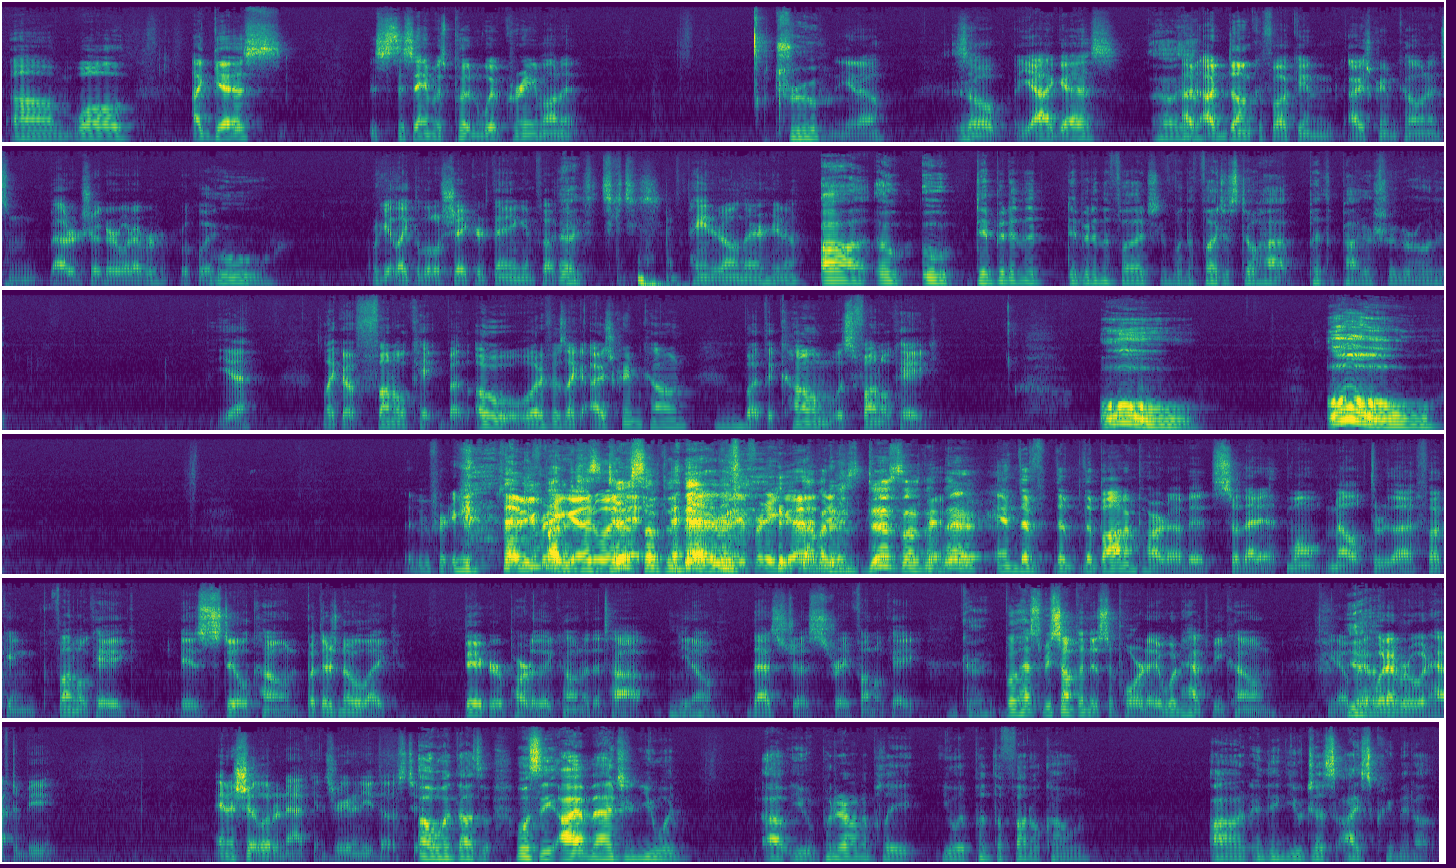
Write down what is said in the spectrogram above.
um, well, I guess it's the same as putting whipped cream on it. True. You know. So yeah, I guess yeah. I'd, I'd dunk a fucking ice cream cone in some powdered sugar or whatever real quick, Ooh. or get like the little shaker thing and fucking paint it on there. You know. Uh ooh ooh dip it in the dip it in the fudge and when the fudge is still hot put the powdered sugar on it. Yeah. Like a funnel cake, but oh, what if it was like an ice cream cone, Mm-hmm. but the cone was funnel cake? Ooh. Ooh. That'd be pretty good. That'd be You pretty good, just did it? something there. That'd be pretty good. That might have dude. just did something there. And the, the the bottom part of it, so that it won't melt through the fucking funnel cake, is still cone. But there's no like bigger part of the cone at the top. You know, that's just straight funnel cake. Okay. But it has to be something to support it. It wouldn't have to be cone. You know, Yeah. but whatever it would have to be. And a shitload of napkins. You're gonna need those too. Oh, 1000. Well, see, I imagine you would uh, you would put it on a plate, you would put the funnel cone on and then you just ice cream it up.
